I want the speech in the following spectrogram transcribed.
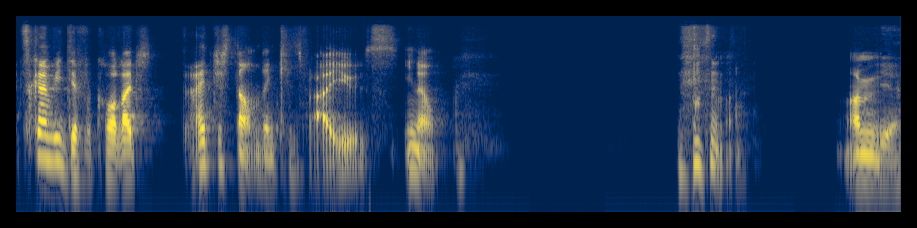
it's gonna be difficult. I just, I just don't think his values, you know. I'm yeah,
